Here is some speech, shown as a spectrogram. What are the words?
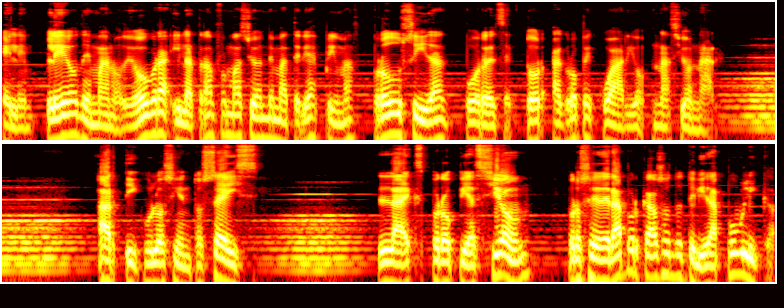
el empleo de mano de obra y la transformación de materias primas producidas por el sector agropecuario nacional. Artículo 106. La expropiación procederá por causas de utilidad pública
